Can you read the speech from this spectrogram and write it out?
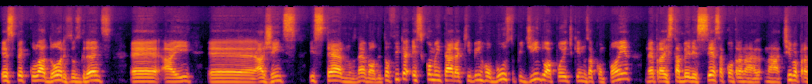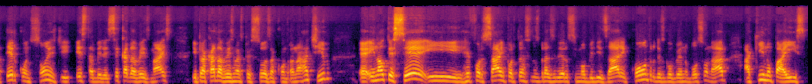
especuladores, dos grandes é, aí é, agentes externos, né, Valdo? Então fica esse comentário aqui bem robusto, pedindo o apoio de quem nos acompanha, né, para estabelecer essa contranarrativa, para ter condições de estabelecer cada vez mais e para cada vez mais pessoas a contranarrativa. É, enaltecer e reforçar a importância dos brasileiros se mobilizarem contra o desgoverno Bolsonaro aqui no país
